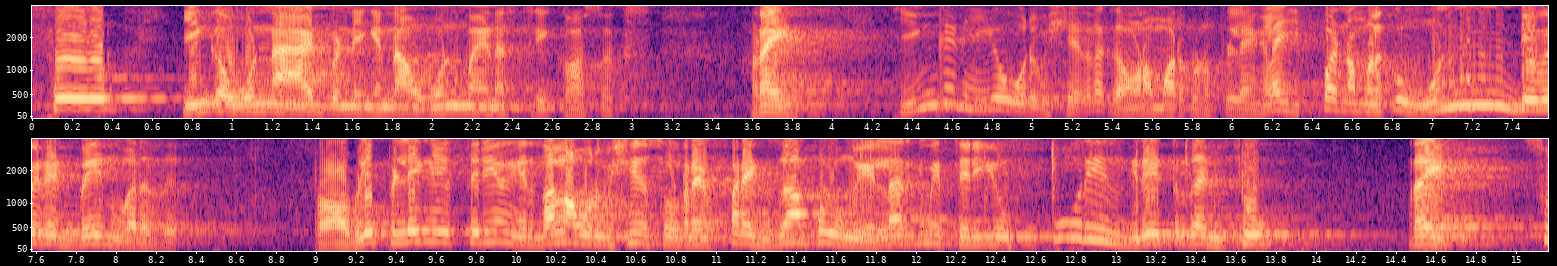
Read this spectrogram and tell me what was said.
ஃபோர் இங்கே ஒன்று ஆட் பண்ணீங்கன்னா one minus three cos x right இங்கே நீங்கள் ஒரு விஷயத்தில் கவனமாக இருக்கணும் பிள்ளைங்களா. இப்போ நம்மளுக்கு ஒன் டிவைடட் பைன் வருது. ப்ராப்ளி பிள்ளைங்களுக்கு தெரியும். இருந்தாலும் நான் ஒரு விஷயம் சொல்கிறேன் ஃபார் எக்ஸாம்பிள் உங்கள் எல்லாருக்குமே தெரியும். Four is greater than two right so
